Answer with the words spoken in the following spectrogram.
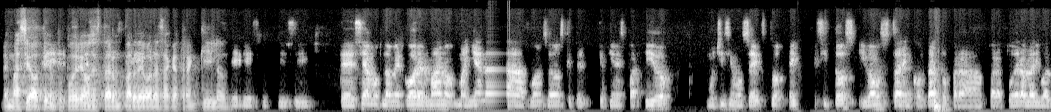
Demasiado eh, tiempo, podríamos estar un par de horas acá tranquilos. Sí, sí, sí, sí. Te deseamos la mejor, hermano. Mañana, bueno, sabemos que, que tienes partido. Muchísimos éxitos y vamos a estar en contacto para, para poder hablar igual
